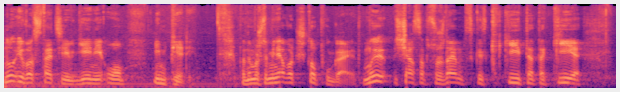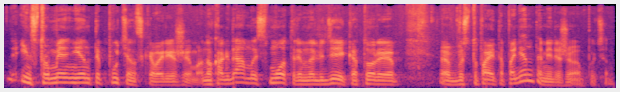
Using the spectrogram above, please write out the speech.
Ну и вот, кстати, Евгений, о империи. Потому что меня вот что пугает. Мы сейчас обсуждаем какие-то такие инструменты путинского режима. Но когда мы смотрим на людей, которые э, выступают оппонентами режима Путина,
